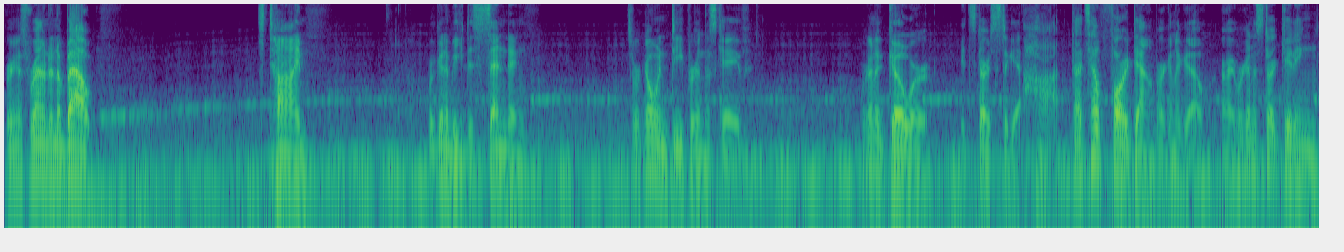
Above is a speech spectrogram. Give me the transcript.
Bring us round and about. It's time. We're gonna be descending. So we're going deeper in this cave. We're gonna go where it starts to get hot. That's how far down we're gonna go. Alright, we're gonna start getting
